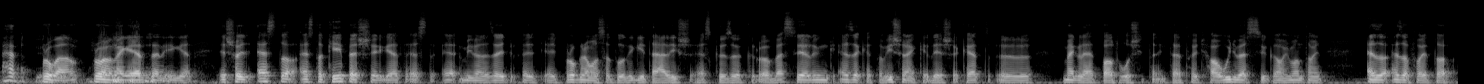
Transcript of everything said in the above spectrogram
hát próbálom, próbálom megérteni, igen. És hogy ezt a, ezt a képességet, ezt, e, mivel ez egy, egy, egy programozható digitális eszközökről beszélünk, ezeket a viselkedéseket ö, meg lehet valósítani. Tehát, hogyha úgy vesszük, ahogy mondtam, hogy ez a, ez a fajta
